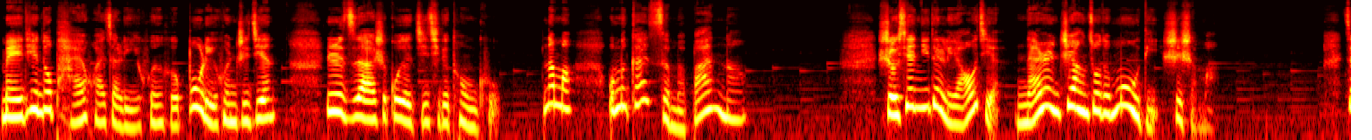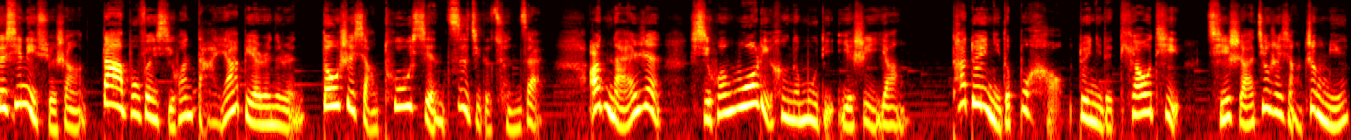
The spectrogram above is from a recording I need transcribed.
每天都徘徊在离婚和不离婚之间，日子啊是过得极其的痛苦。那么我们该怎么办呢？首先，你得了解男人这样做的目的是什么。在心理学上，大部分喜欢打压别人的人都是想凸显自己的存在，而男人喜欢窝里横的目的也是一样。他对你的不好，对你的挑剔，其实啊就是想证明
